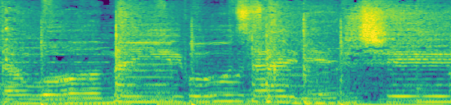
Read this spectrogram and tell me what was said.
但我们已不再年轻。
